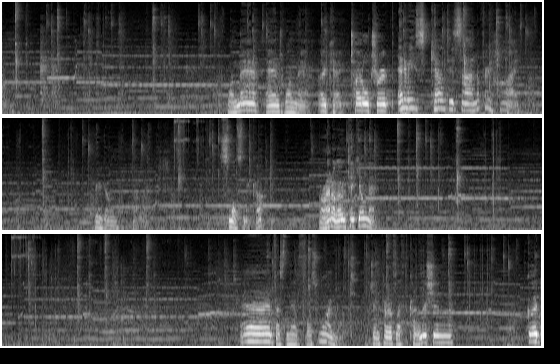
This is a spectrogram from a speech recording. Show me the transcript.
One there, and one there. Okay, total troop. Enemies count is uh, not very high. Where are you going? That way. Small snake, huh? Alright, I'll go and take you on there. And invest in the Air Force, why not? Jaunpur left the coalition. Good.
